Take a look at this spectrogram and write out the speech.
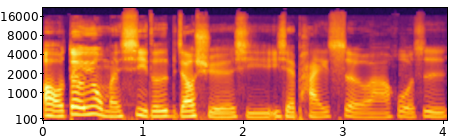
哦，对，因为我们系都是比较学习一些拍摄啊，或者是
